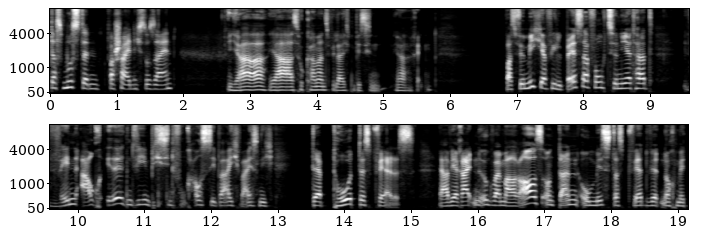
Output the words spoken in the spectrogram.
das muss denn wahrscheinlich so sein. Ja, ja, so kann man es vielleicht ein bisschen, ja, retten. Was für mich ja viel besser funktioniert hat, wenn auch irgendwie ein bisschen voraussehbar, ich weiß nicht, der Tod des Pferdes. Ja, wir reiten irgendwann mal raus und dann, oh Mist, das Pferd wird noch mit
